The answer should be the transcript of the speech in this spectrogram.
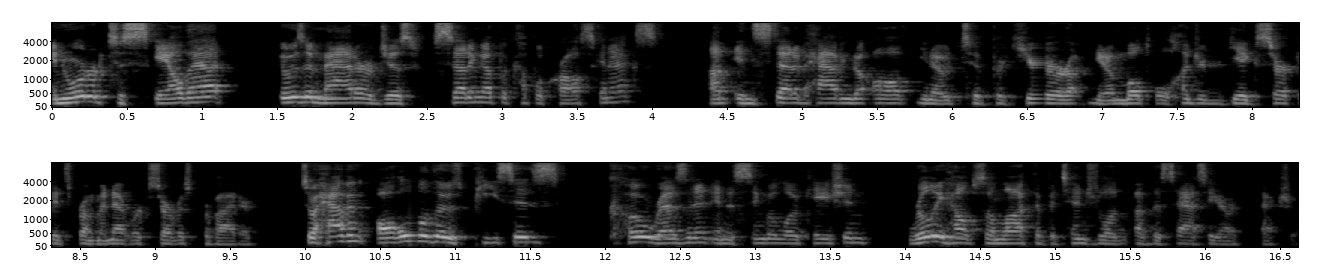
In order to scale that, it was a matter of just setting up a couple cross connects um, instead of having to all, you know, to procure, you know, multiple hundred gig circuits from a network service provider. So having all of those pieces co-resident in a single location really helps unlock the potential of, of the SASE architecture.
